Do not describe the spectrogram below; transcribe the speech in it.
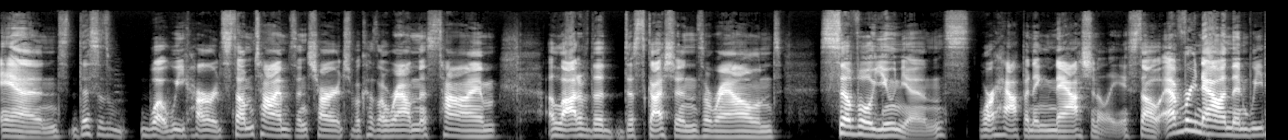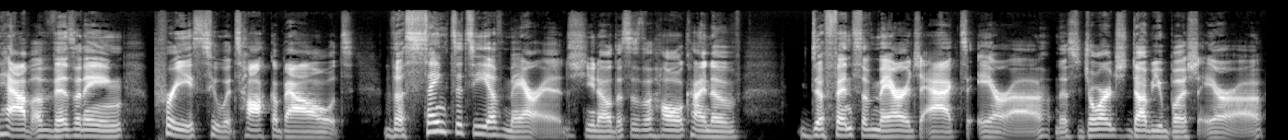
and this is what we heard sometimes in church because around this time, a lot of the discussions around civil unions were happening nationally. So every now and then we'd have a visiting priest who would talk about the sanctity of marriage. You know, this is the whole kind of Defense of Marriage Act era, this George W. Bush era.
